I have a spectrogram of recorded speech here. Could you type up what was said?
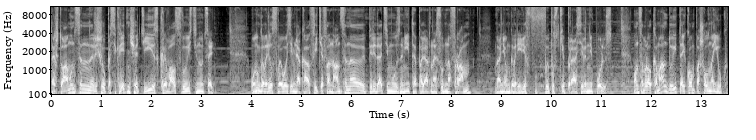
Так что Амундсен решил посекретничать и скрывал свою истинную цель. Он уговорил своего земляка Фритефа Нансена передать ему знаменитое полярное судно «Фрам». Мы о нем говорили в выпуске про Северный полюс. Он собрал команду и тайком пошел на юг.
